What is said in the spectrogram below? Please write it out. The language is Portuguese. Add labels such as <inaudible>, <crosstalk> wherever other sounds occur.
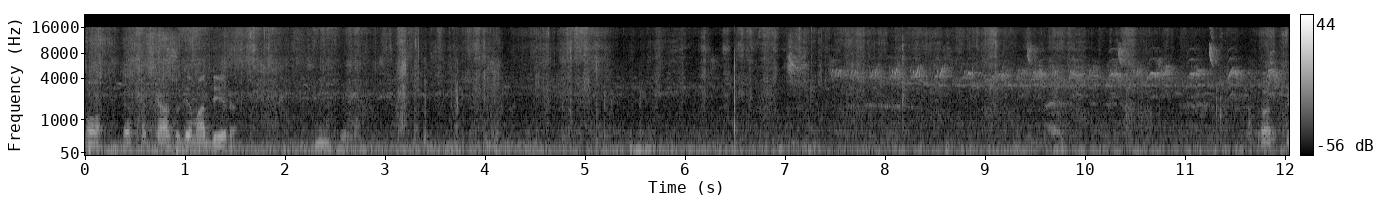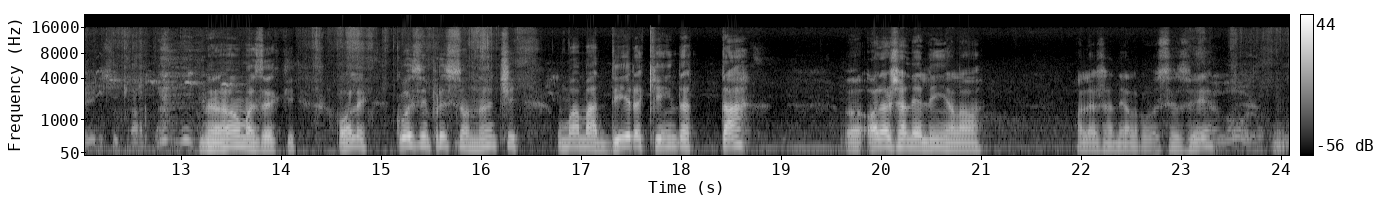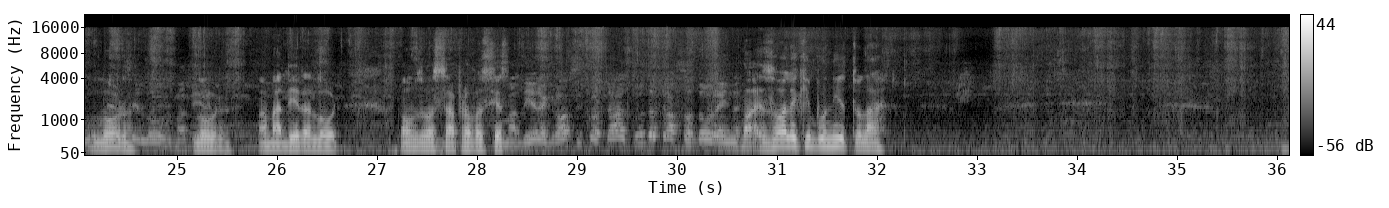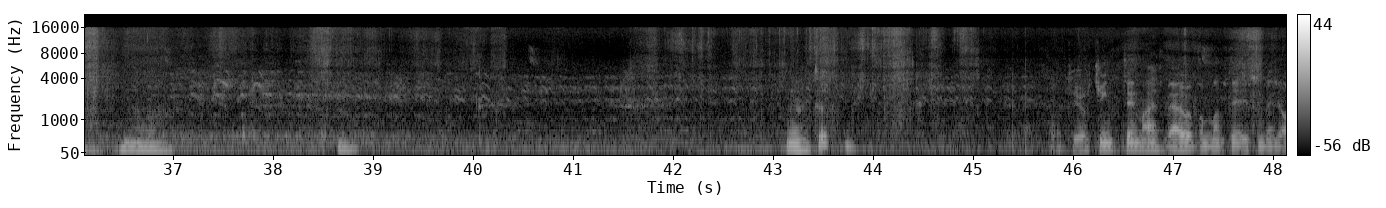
Ó, essa casa de madeira. Não, mas é que, olha, coisa impressionante, uma madeira que ainda tá. olha a janelinha lá, ó. Olha a janela para vocês É verem. louro. Louro. Louro, madeira. Louro, a madeira louro. Vamos mostrar para vocês. Madeira grossa e cortada tudo a traçador ainda. Mas olha que bonito lá. Muito Eu tinha que ter mais verba para manter isso melhor.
